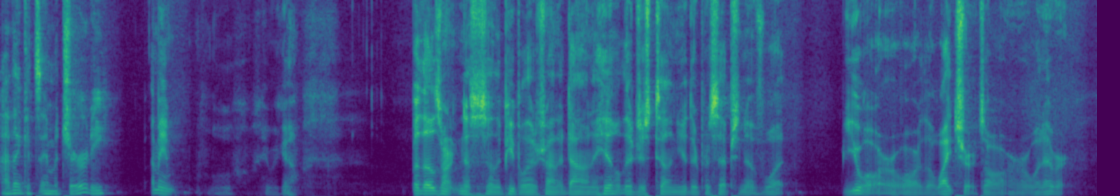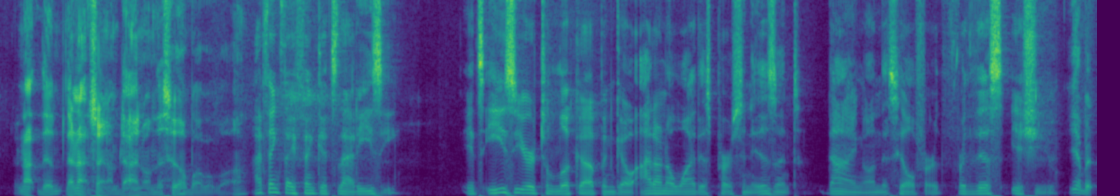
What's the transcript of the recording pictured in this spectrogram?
I think it's immaturity. I mean, ooh, here we go. But those aren't necessarily people that are trying to die on a hill. They're just telling you their perception of what you are, or the white shirts are, or whatever. They're not them. They're not saying I'm dying on this hill. Blah blah blah. I think they think it's that easy. It's easier to look up and go, I don't know why this person isn't dying on this hill for for this issue. Yeah, but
